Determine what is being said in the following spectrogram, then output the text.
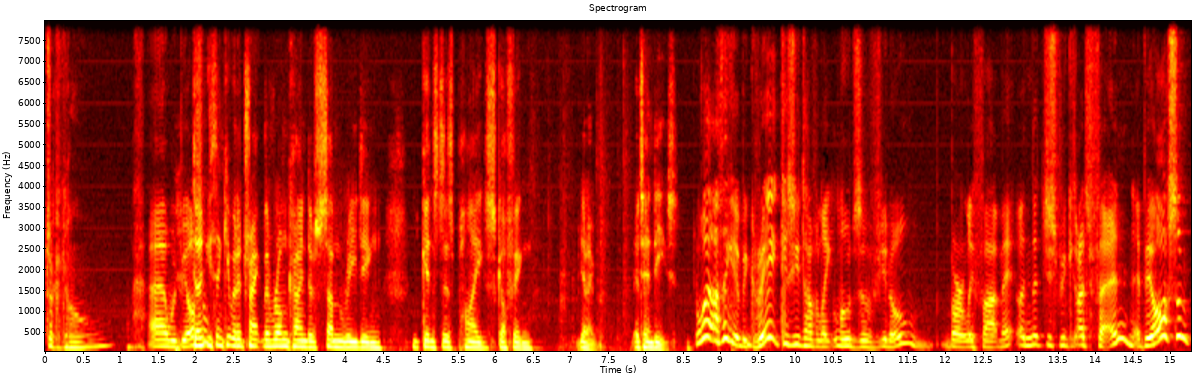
TruckerCon. Uh, would be awesome. Don't you think it would attract the wrong kind of sun reading, Ginster's pie scoffing, you know, attendees? Well, I think it'd be great because you'd have like loads of you know burly fat men, and it just be, I'd fit in. It'd be awesome.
